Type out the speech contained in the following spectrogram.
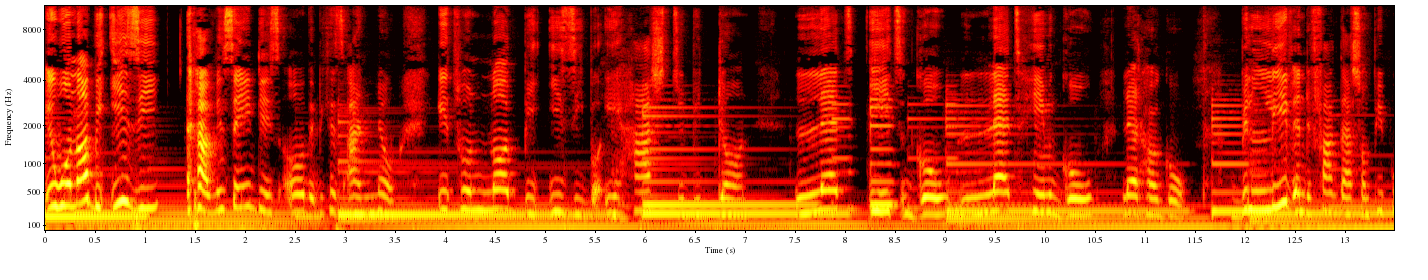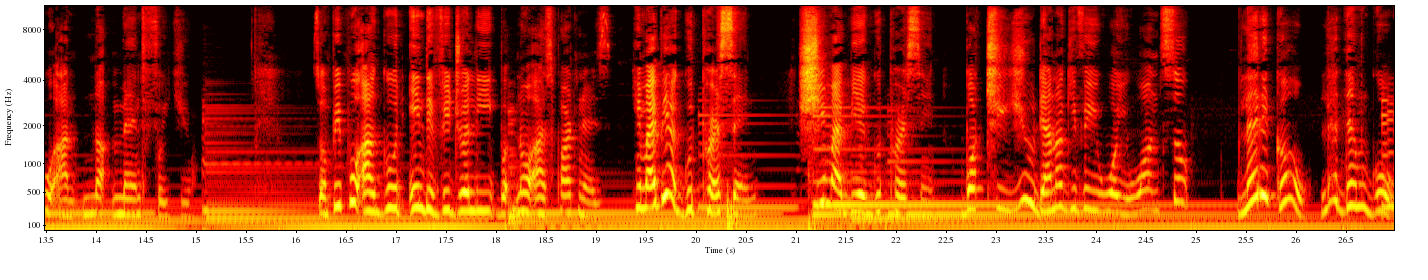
It will not be easy. I've been saying this all day because I know it will not be easy, but it has to be done. Let it go. Let him go. Let her go. Believe in the fact that some people are not meant for you. Some people are good individually, but not as partners. He might be a good person, she might be a good person, but to you, they're not giving you what you want. So let it go. Let them go.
